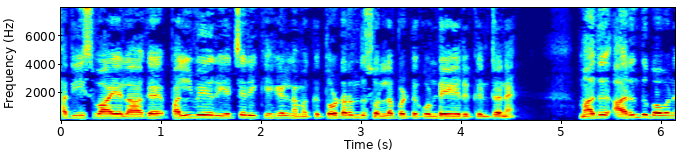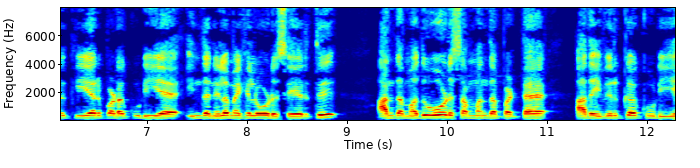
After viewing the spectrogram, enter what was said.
ஹதீஸ் வாயிலாக பல்வேறு எச்சரிக்கைகள் நமக்கு தொடர்ந்து சொல்லப்பட்டு கொண்டே இருக்கின்றன. மது அருந்துபவனுக்கு ஏற்படக்கூடிய இந்த நிலைமைகளோடு சேர்த்து அந்த மதுவோடு சம்பந்தப்பட்ட அதை விற்கக்கூடிய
